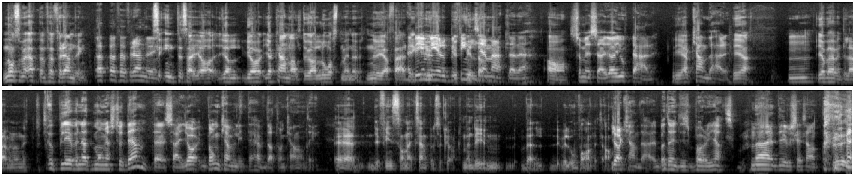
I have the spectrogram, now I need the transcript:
Någon som är öppen för förändring. Öppen för förändring? Så inte så här, jag, jag, jag, jag kan allt och jag har låst mig nu. Nu är jag färdig. är det mer ut- befintliga utbildad. mäklare? Ja. Som är så här, jag har gjort det här. Ja. Jag kan det här. ja. Mm. Jag behöver inte lära mig något nytt. Upplever ni att många studenter, så här, jag, de kan väl inte hävda att de kan någonting? Eh, det finns sådana exempel såklart. Men det är, väl, det är väl ovanligt. Ja. Jag kan det här, men det har inte ens börjat. Nej, det är i och för sig sant. Precis.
